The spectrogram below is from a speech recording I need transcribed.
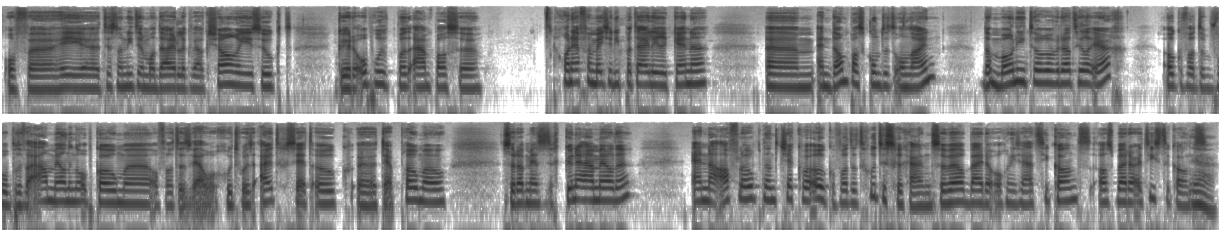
Of eh, hey, eh, het is nog niet helemaal duidelijk welk genre je zoekt. Kun je de oproep wat aanpassen? Gewoon even een beetje die partij leren kennen. Ehm, en dan pas komt het online. Dan monitoren we dat heel erg. Ook of er bijvoorbeeld voor aanmeldingen opkomen. Of wat het wel goed wordt uitgezet ook eh, ter promo. Zodat mensen zich kunnen aanmelden. En na afloop dan checken we ook of wat het goed is gegaan. Zowel bij de organisatiekant als bij de artiestenkant. Ja.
